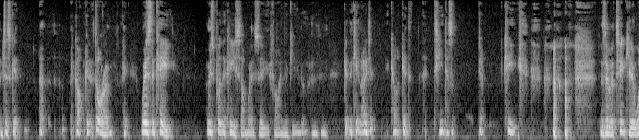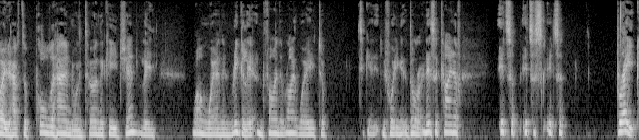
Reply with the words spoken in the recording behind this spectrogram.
I just get. Uh, I can't get the door open. Okay, where's the key? Who's put the key somewhere? So you find the key. Get the key. You can't get the key. Doesn't key. There's a particular way you have to pull the handle and turn the key gently one way and then wriggle it and find the right way to to get it before you get the door. And it's a kind of it's a it's a it's a break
